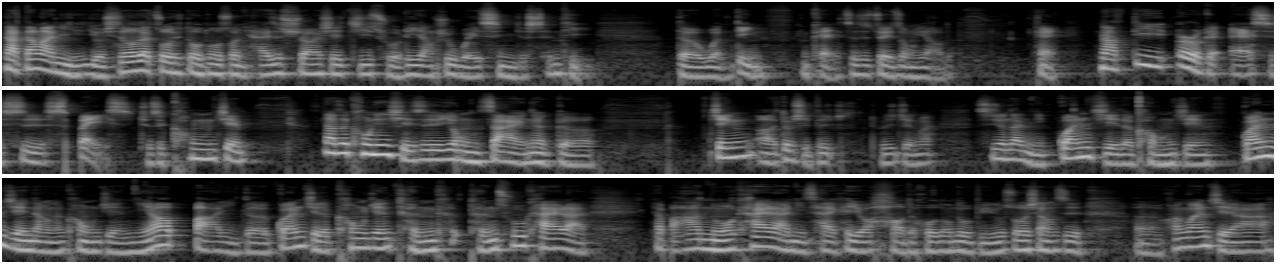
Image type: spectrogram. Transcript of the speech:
那当然，你有时候在做一些动作的时候，你还是需要一些基础的力量去维持你的身体的稳定。OK，这是最重要的。OK，那第二个 S 是 Space，就是空间。那这空间其实用在那个肩呃，对不起，不是不是肩关，是用在你关节的空间，关节囊的空间。你要把你的关节的空间腾腾出开来。要把它挪开来，你才可以有好的活动度。比如说像是呃髋关节啊、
